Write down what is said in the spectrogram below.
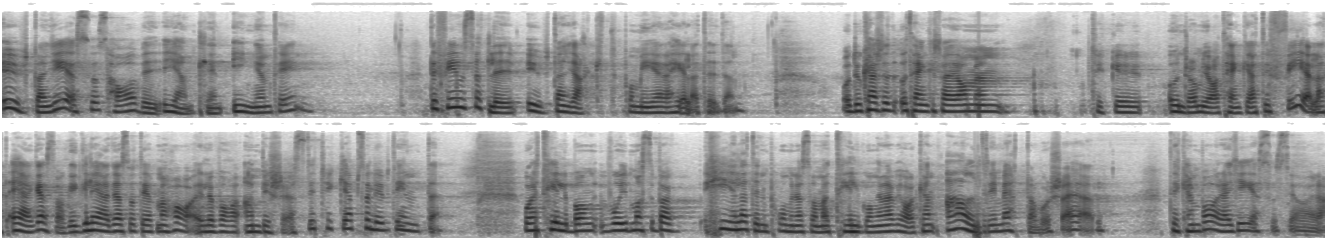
Utan Jesus har vi egentligen ingenting. Det finns ett liv utan jakt på mera hela tiden. Och du kanske tänker så här, ja men tycker, undrar om jag tänker att det är fel att äga saker, glädjas åt det man har eller vara ambitiös. Det tycker jag absolut inte. Våra tillgång, vi måste bara hela tiden påminnas om att tillgångarna vi har kan aldrig mätta vår själ. Det kan bara Jesus göra.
